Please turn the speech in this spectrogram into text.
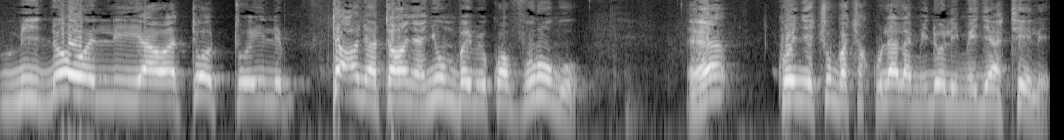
midoli ya watoto ile tawanya tawanya nyumba imekuwa vurugu. Eh? kwenye chumba cha kulala midoli imejaa tele.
